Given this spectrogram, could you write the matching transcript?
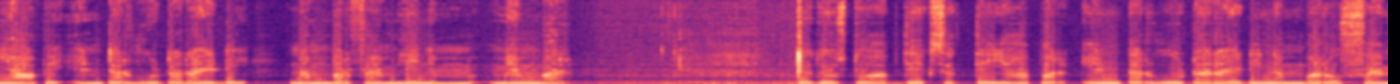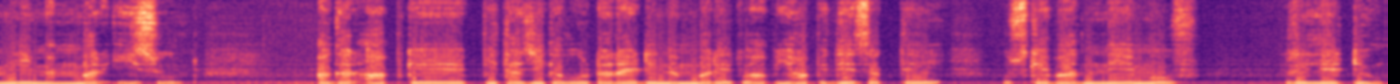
यहाँ पे enter voter ID number family member तो दोस्तों आप देख सकते हैं यहाँ पर enter voter ID number of family member ई सूट अगर आपके पिताजी का वोटर आईडी नंबर है तो आप यहाँ पे दे सकते हैं। उसके बाद नेम ऑफ़ रिलेटिव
